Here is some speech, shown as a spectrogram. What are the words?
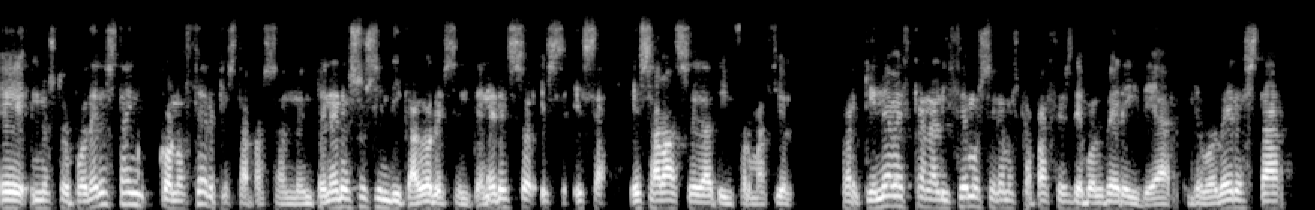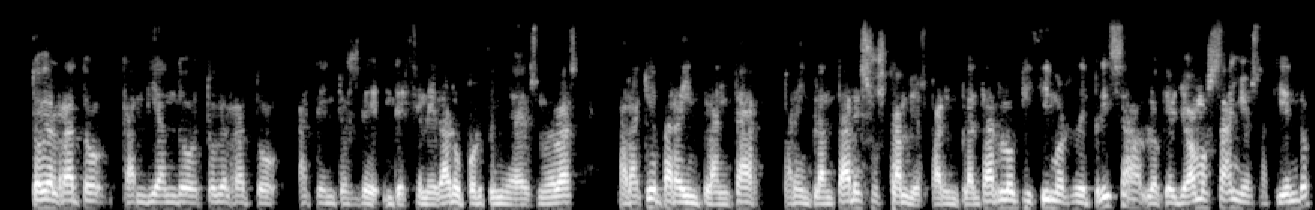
eh, nuestro poder está en conocer qué está pasando, en tener esos indicadores, en tener eso, esa, esa base de datos de información porque una vez que analicemos seremos capaces de volver a idear, de volver a estar todo el rato cambiando, todo el rato atentos de, generar oportunidades nuevas. ¿Para qué? Para implantar, para implantar esos cambios, para implantar lo que hicimos deprisa, lo que llevamos años haciendo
